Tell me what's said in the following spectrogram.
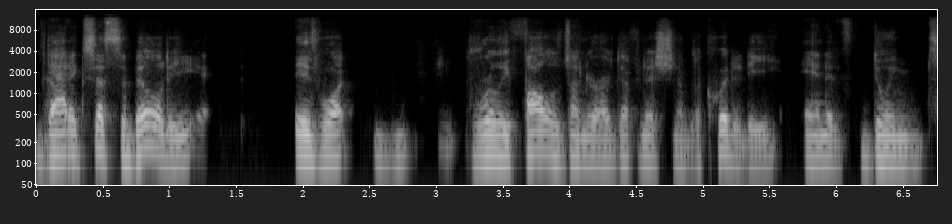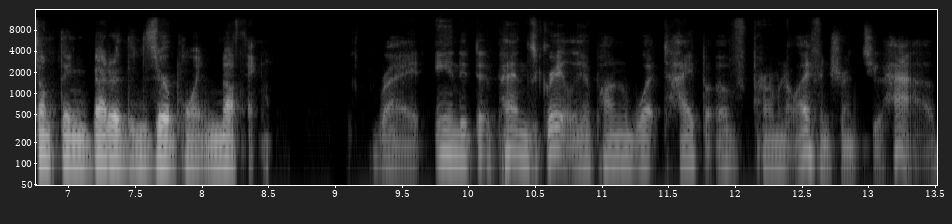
That accessibility is what really follows under our definition of liquidity, and it's doing something better than zero point nothing. Right. And it depends greatly upon what type of permanent life insurance you have.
